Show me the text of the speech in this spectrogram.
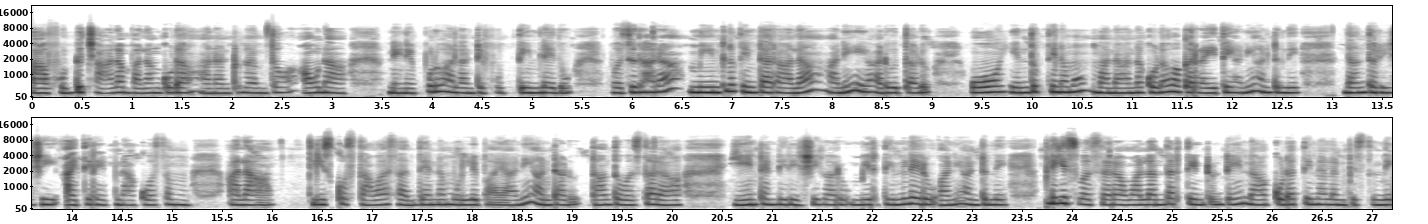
ఆ ఫుడ్ చాలా బలం కూడా అని అంటుండడంతో అవునా? నేను ఎప్పుడూ అలాంటి ఫుడ్ తినలేదు. వసుధార మీ ఇంట్లో తింటారా అలా అని అడుగుతాడు. ఓ ఎందుకు తినమో? మా నాన్న కూడా ఒక రైతే అని అంటుంది. దాంతో రిషి అయితే రేపు నా కోసం అలా తీసుకొస్తావా సద్దెన్నం ఉల్లిపాయ అని అంటాడు. దాంతో వస్తారా? ఏంటండి రిషి గారు మీరు తినలేరు అని అంటుంది. ప్లీజ్ వస్తారా? వాళ్ళందరూ తింటుంటే నాకు కూడా తినాలనిపిస్తుంది.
